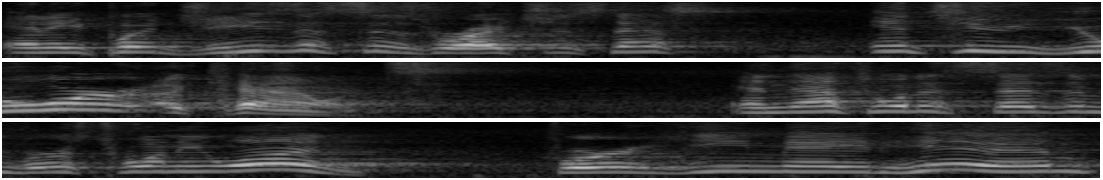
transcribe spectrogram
And he put Jesus' righteousness into your account. And that's what it says in verse 21. For he made him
